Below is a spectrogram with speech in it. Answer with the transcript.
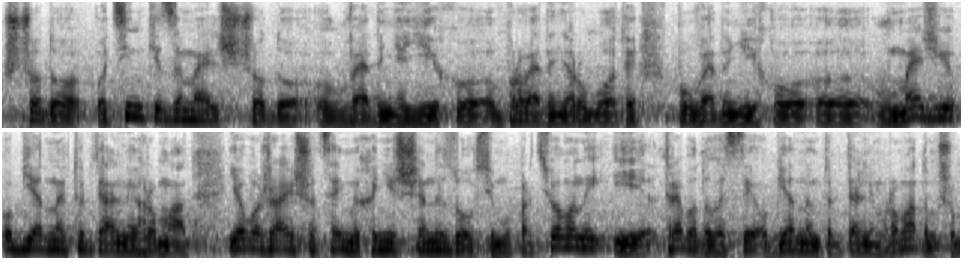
щодо оцінки земель, щодо введення їх е, проведення роботи по введенню їх е, в межі об'єднаних територіальних громад. Я вважаю, що цей механізм ще не зовсім опрацьований, і треба довести об'єднаним територіальним громадам, щоб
